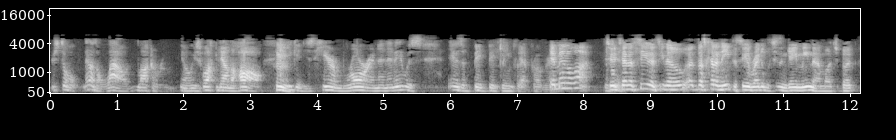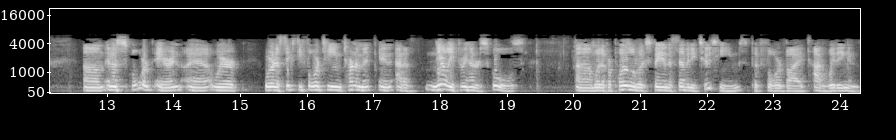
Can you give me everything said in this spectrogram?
there's still there was a loud locker room. You know, he's walking down the hall, Hmm. you could just hear him roaring, and, and it was it was a big big game for that program. It meant a lot It to did. Tennessee. That's you know that's kind of neat to see a regular season game mean that much. But um, in a sport, Aaron, uh, where we're in a 64 team tournament in, out of nearly 300 schools, um, with a proposal to expand to 72 teams put forward by Todd Whitting and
